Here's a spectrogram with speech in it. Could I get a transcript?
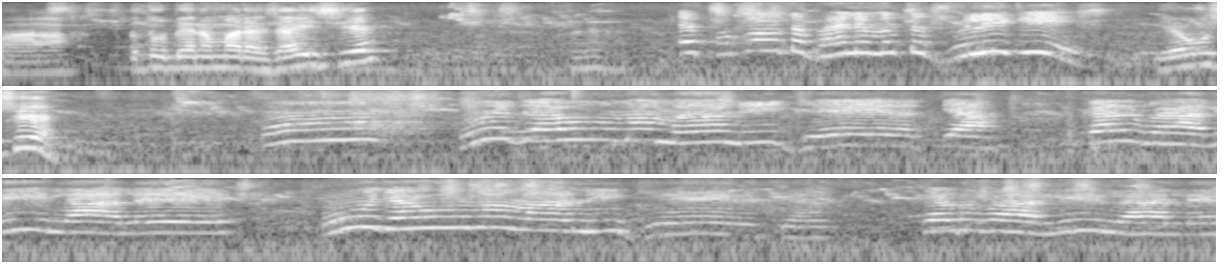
વાહ. બધું તું બેન અમારે જાય છે? એ પપ્પા તો ભાઈને મત તો ભૂલી ગઈ. એવું છે? હું હું જાઉં મામાની ઘેર ત્યાં. કરવાલી લાલે મામા ઘેર ક્યાં ચડવા લીલા લે.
